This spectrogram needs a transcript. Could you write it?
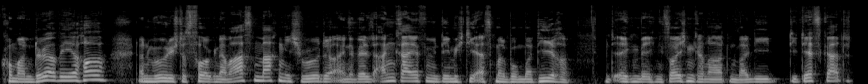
Kommandeur wäre, dann würde ich das folgendermaßen machen. Ich würde eine Welt angreifen, indem ich die erstmal bombardiere. Mit irgendwelchen solchen Granaten, weil die, die Death Guard,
